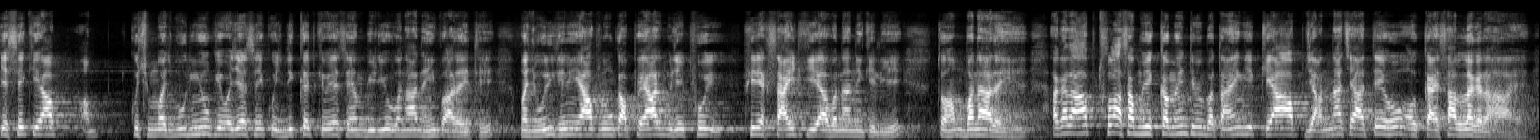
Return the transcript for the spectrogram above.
जैसे कि आप कुछ मजबूरियों की वजह से, कुछ दिक्कत की वजह से हम वीडियो बना नहीं पा रहे थे, मजबूरी थी नहीं, आप लोगों का प्यार मुझे फिर एक्साइट किया बनाने के लिए तो हम बना रहे हैं। अगर आप थोड़ा सा मुझे कमेंट में बताएँगे, क्या आप जानना चाहते हो और कैसा लग रहा है?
